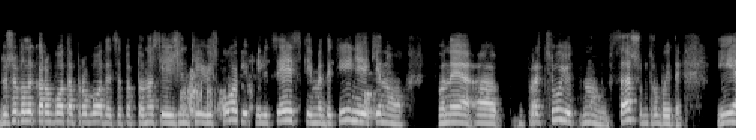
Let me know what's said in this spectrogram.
Дуже велика робота проводиться. Тобто, у нас є жінки військові, поліцейські, медикині, які ну вони е, працюють ну все, щоб зробити. І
